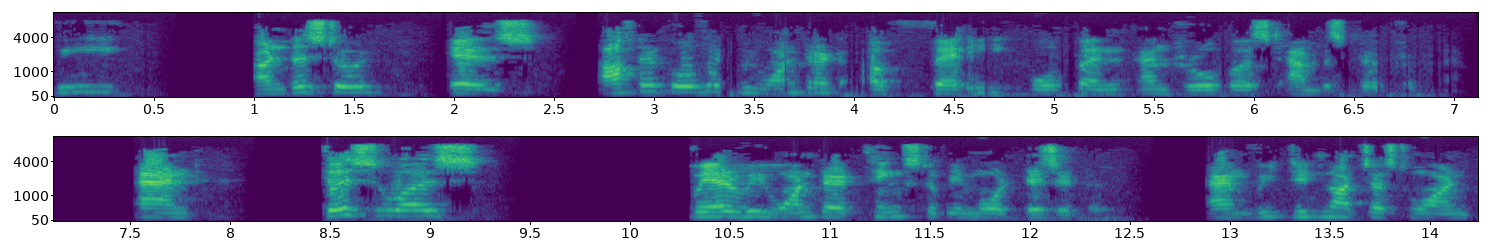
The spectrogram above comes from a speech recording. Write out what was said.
we understood is after COVID, we wanted a very open and robust ambassador program. And this was where we wanted things to be more digital. And we did not just want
